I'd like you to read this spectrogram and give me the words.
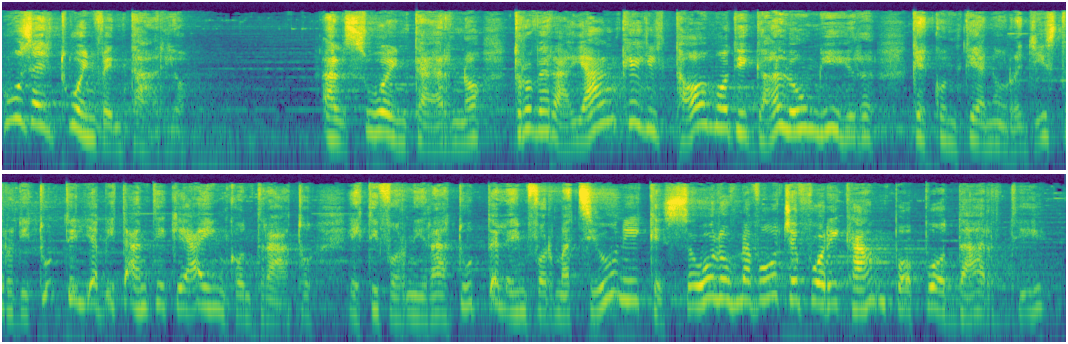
usa il tuo inventario. Al suo interno troverai anche il tomo di Gallowmere, che contiene un registro di tutti gli abitanti che hai incontrato e ti fornirà tutte le informazioni che solo una voce fuori campo può darti.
